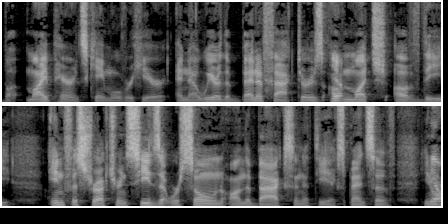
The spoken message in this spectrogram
but my parents came over here, and now we are the benefactors Yep. of much of the infrastructure and seeds that were sown on the backs and at the expense of you know Yep.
